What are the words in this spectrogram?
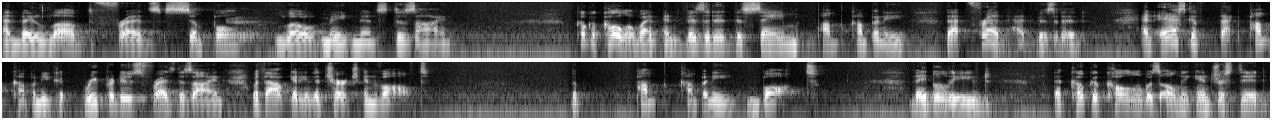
and they loved Fred's simple, low maintenance design. Coca Cola went and visited the same pump company that Fred had visited and asked if that pump company could reproduce Fred's design without getting the church involved. Pump company balked. They believed that Coca Cola was only interested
